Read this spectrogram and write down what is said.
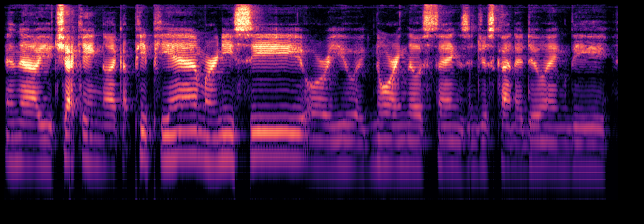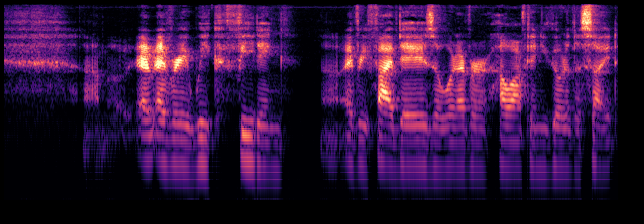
And now are you checking like a ppm or an EC, or are you ignoring those things and just kind of doing the um, every week feeding, uh, every five days or whatever, how often you go to the site?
